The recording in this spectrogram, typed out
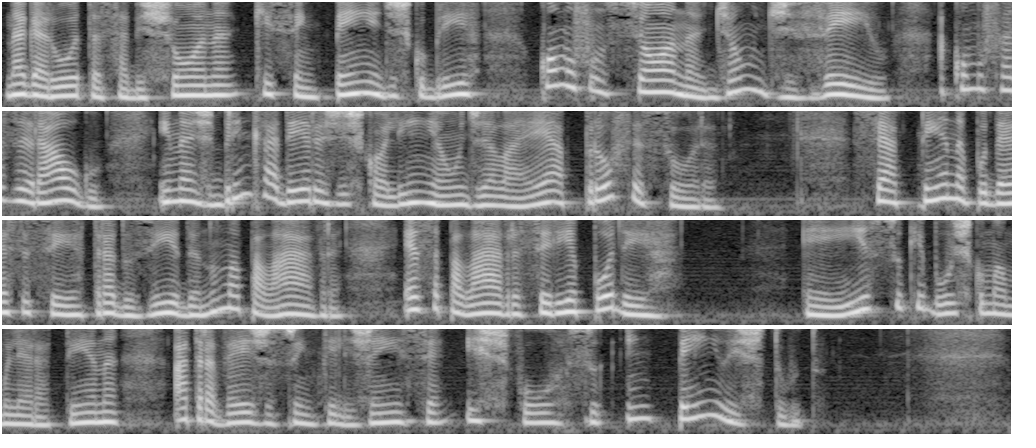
na garota sabichona que se empenha em descobrir como funciona, de onde veio, a como fazer algo e nas brincadeiras de escolinha onde ela é a professora. Se Atena pudesse ser traduzida numa palavra, essa palavra seria poder. É isso que busca uma mulher Atena através de sua inteligência, esforço, empenho e estudo.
